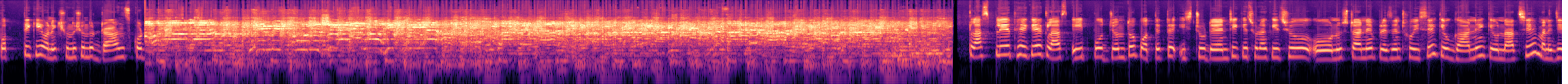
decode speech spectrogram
প্রত্যেকেই অনেক সুন্দর সুন্দর ডান্স করতে ক্লাস প্লে থেকে ক্লাস এইট পর্যন্ত প্রত্যেকটা স্টুডেন্টই কিছু না কিছু অনুষ্ঠানে প্রেজেন্ট হয়েছে কেউ গানে, কেউ নাচে মানে যে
